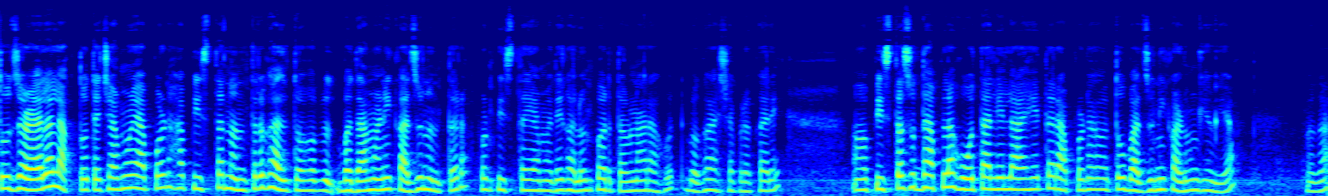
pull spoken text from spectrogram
तो जळायला लागतो. त्याच्यामुळे आपण हा पिस्ता नंतर घालतो. आहोत बदाम आणि काजू नंतर आपण पिस्ता यामध्ये घालून परतवणार आहोत. बघा अशा प्रकारे. पिस्तासुद्धा आपला होत आलेला आहे तर आपण तो बाजूनी काढून घेऊया. बघा.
